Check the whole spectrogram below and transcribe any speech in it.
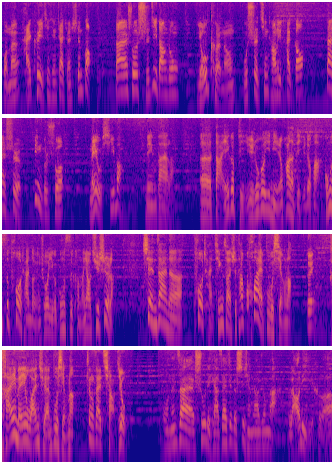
我们还可以进行债权申报。当然说实际当中有可能不是清偿率太高，但是并不是说没有希望。明白了。呃，打一个比喻，如果以拟人化的比喻的话，公司破产等于说一个公司可能要去世了。现在呢，破产清算是它快不行了，对，还没完全不行呢，正在抢救。我们在梳理一下，在这个事情当中啊，老李和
